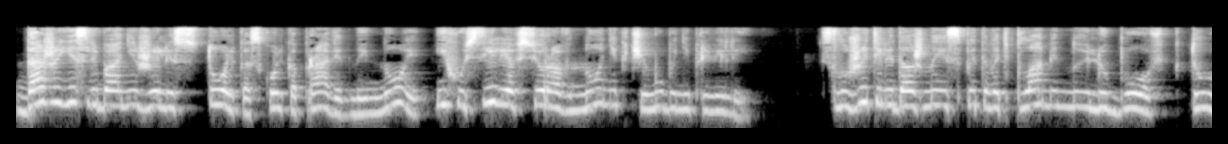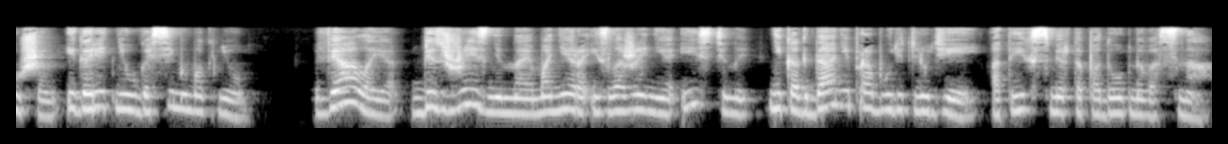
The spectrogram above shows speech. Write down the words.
даже если бы они жили столько, сколько праведный Ной, их усилия все равно ни к чему бы не привели. Служители должны испытывать пламенную любовь к душам и гореть неугасимым огнем. Вялая, безжизненная манера изложения истины никогда не пробудит людей от их смертоподобного сна.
